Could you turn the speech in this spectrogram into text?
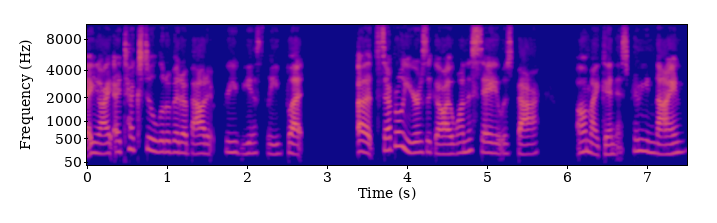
you know, I, I texted a little bit about it previously, but uh, several years ago, I want to say it was back, oh my goodness, maybe nine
